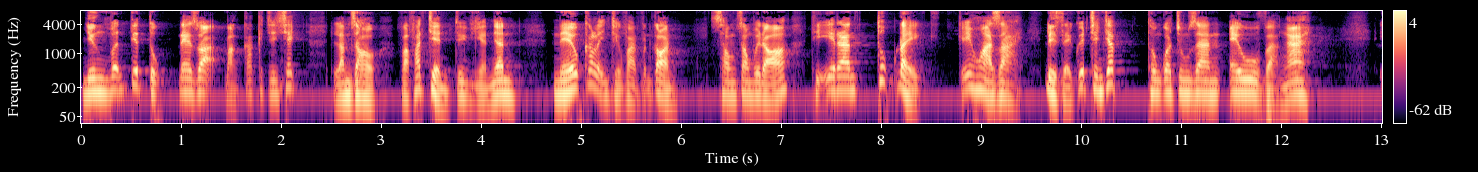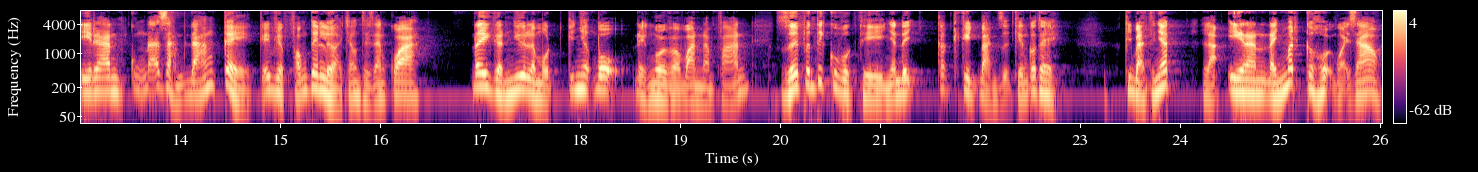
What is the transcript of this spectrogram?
nhưng vẫn tiếp tục đe dọa bằng các cái chính sách làm giàu và phát triển chương trình hạt nhân nếu các lệnh trừng phạt vẫn còn. Song song với đó thì Iran thúc đẩy cái hòa giải để giải quyết tranh chấp thông qua trung gian EU và Nga. Iran cũng đã giảm đáng kể cái việc phóng tên lửa trong thời gian qua. Đây gần như là một cái nhượng bộ để ngồi vào bàn đàm phán. Giới phân tích khu vực thì nhận định các cái kịch bản dự kiến có thể. Kịch bản thứ nhất là Iran đánh mất cơ hội ngoại giao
